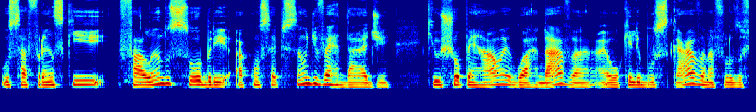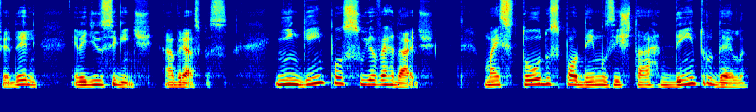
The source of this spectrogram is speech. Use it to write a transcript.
o Safransky falando sobre a concepção de verdade que o Schopenhauer guardava, ou que ele buscava na filosofia dele, ele diz o seguinte, abre aspas, Ninguém possui a verdade, mas todos podemos estar dentro dela,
